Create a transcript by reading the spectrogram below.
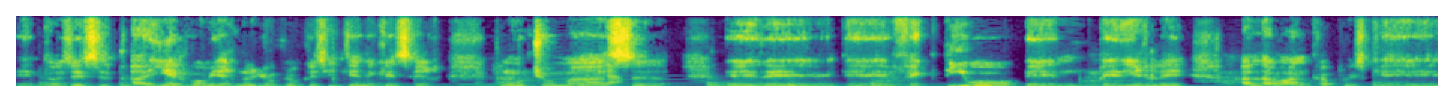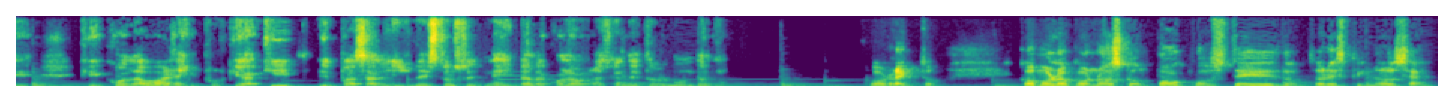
Entonces ahí el gobierno yo creo que sí tiene que ser mucho más eh, eh, efectivo en pedirle a la banca pues que, que colabore porque aquí para salir de esto se necesita la colaboración de todo el mundo. Correcto. Como lo conozco un poco usted, doctor Espinosa,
